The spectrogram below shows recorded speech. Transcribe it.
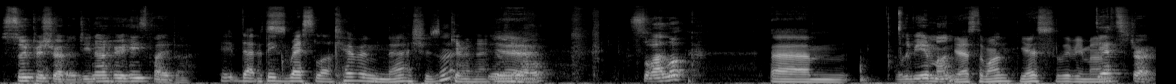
Super Shredder. Do you know who he's played by? That It's- big wrestler. Kevin Nash, isn't it? Kevin Nash. There you Yeah. go. Psylocke, Um, Olivia Munn, yeah, that's the one. Yes, Olivia Munn. Deathstroke,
